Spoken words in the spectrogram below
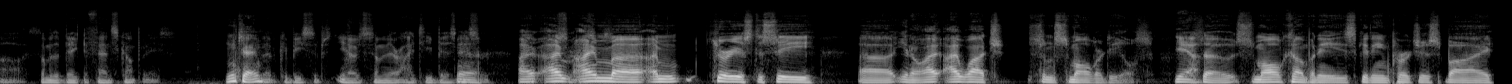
uh, some of the big defense companies. Okay. that could be you know some of their IT business. Yeah. Or, I, I'm I'm uh, I'm curious to see uh, you know, I, I watch some smaller deals. Yeah. So small companies getting purchased by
